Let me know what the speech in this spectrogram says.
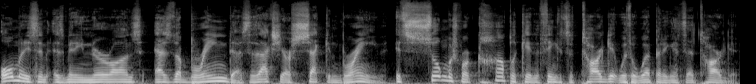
almost as many neurons as the brain does. It's actually our second brain. It's so much more complicated to think it's a target with a weapon against that target.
